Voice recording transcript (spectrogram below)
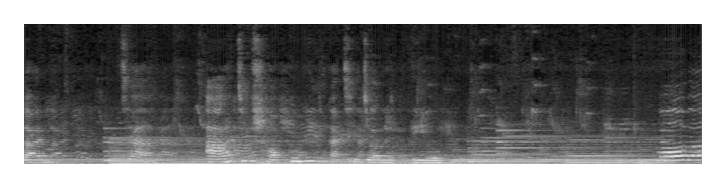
গান, যা আজও সকলের কাছে জনপ্রিয়। বাবা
